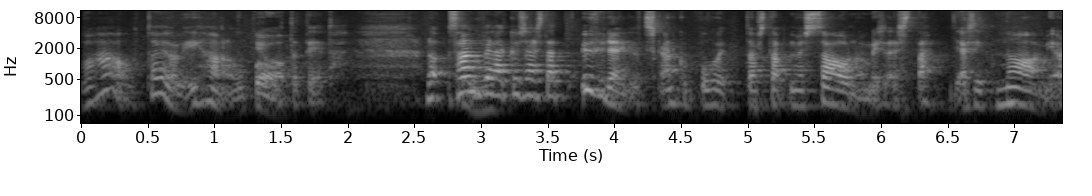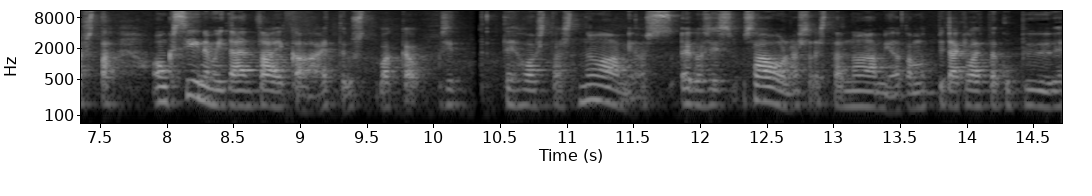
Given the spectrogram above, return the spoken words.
Vau, wow, toi oli ihan upeutta tietoa. No saanko vielä kysyä sitä yhden jutskan, kun puhuit tuosta myös saunomisesta ja sitten naamiosta. Onko siinä mitään taikaa, että just vaikka sit tehostaisi naamios, eikö siis saunassa sitä naamiota, mutta pitääkö laittaa kuin pyyhe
